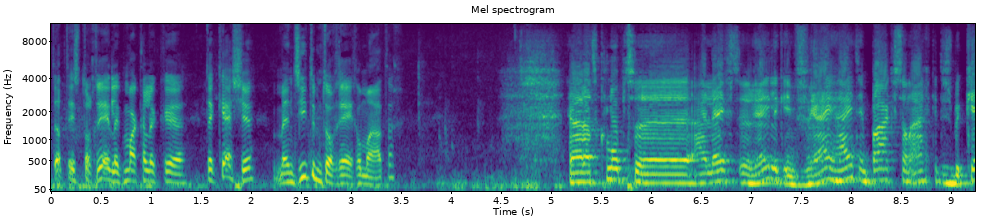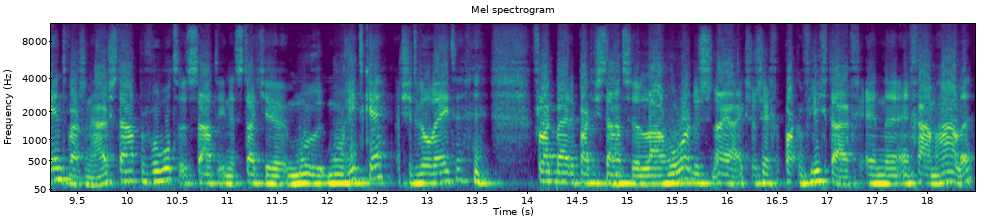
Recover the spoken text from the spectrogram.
dat is toch redelijk makkelijk uh, te cashen? Men ziet hem toch regelmatig? Ja, dat klopt. Uh, hij leeft redelijk in vrijheid in Pakistan eigenlijk. Het is bekend waar zijn huis staat bijvoorbeeld. Het staat in het stadje Muridke, als je het wil weten. Vlakbij de Pakistanse Lahore. Dus nou ja, ik zou zeggen pak een vliegtuig en, uh, en ga hem halen.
